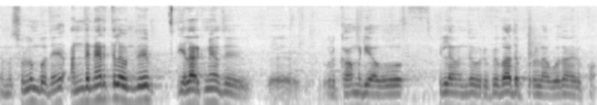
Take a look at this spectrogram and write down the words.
நம்ம சொல்லும்போது அந்த நேரத்தில் வந்து எல்லாருக்குமே அது ஒரு காமெடியாவோ இல்லை வந்து ஒரு விவாத பொருளாவோ தான் இருக்கும்.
